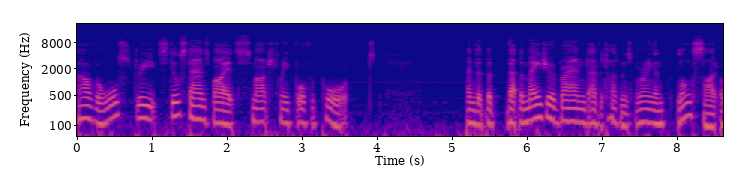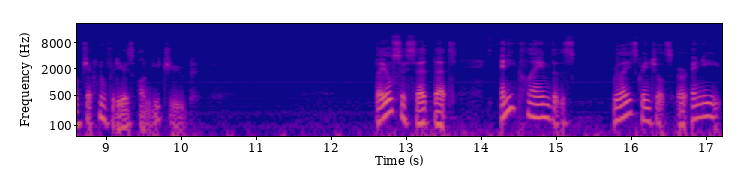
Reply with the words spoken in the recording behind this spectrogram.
However, Wall Street still stands by its March 24th report and that the that the major brand advertisements were running alongside objectionable videos on YouTube. They also said that any claim that the related screenshots or any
